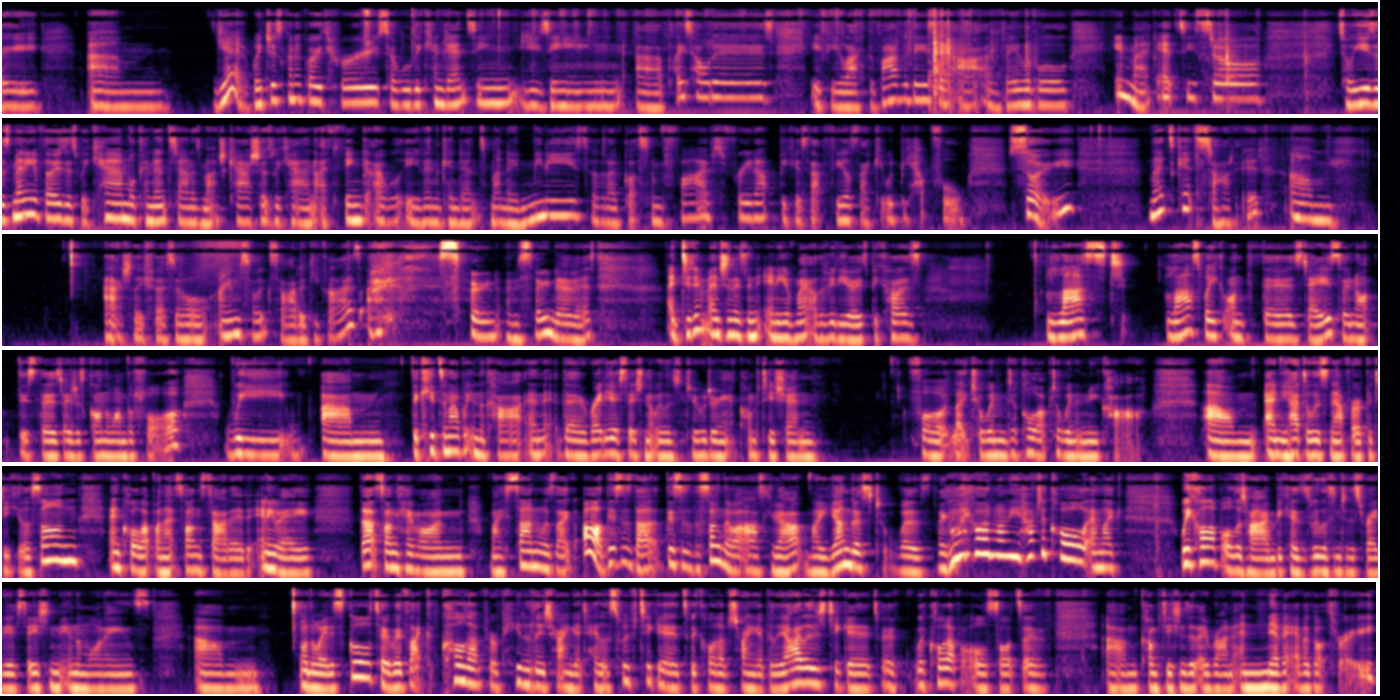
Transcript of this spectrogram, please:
um, yeah we're just going to go through. So we'll be condensing using uh, placeholders. If you like the vibe of these they are available in my Etsy store so we'll use as many of those as we can. We'll condense down as much cash as we can. I think I will even condense Monday minis so that I've got some fives freed up because that feels like it would be helpful. So let's get started. Um, actually, first of all, I am so excited, you guys. I'm so, I'm so nervous. I didn't mention this in any of my other videos because last last week on Thursday, so not this Thursday, just gone the one before, we, um, the kids and I were in the car and the radio station that we listened to were doing a competition for like to win, to call up to win a new car. Um, and you had to listen out for a particular song and call up when that song started. Anyway, that song came on. My son was like, "Oh, this is the this is the song they were asking about." My youngest was like, "Oh my god, mommy, you have to call!" And like, we call up all the time because we listen to this radio station in the mornings um, on the way to school. So we've like called up repeatedly to try and get Taylor Swift tickets. We called up to try and get Billie Eilish tickets. We've, we've called up all sorts of um, competitions that they run and never ever got through.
